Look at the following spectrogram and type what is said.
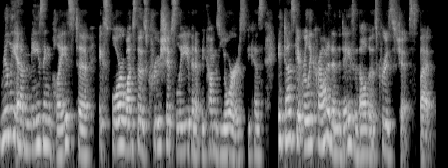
really an amazing place to explore once those cruise ships leave and it becomes yours because it does get really crowded in the days with all those cruise ships. But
